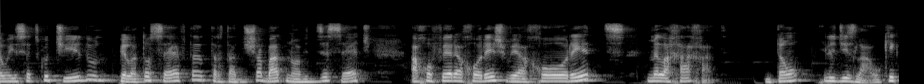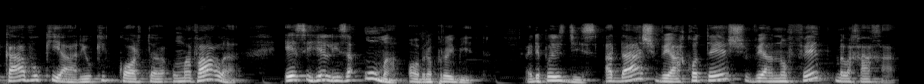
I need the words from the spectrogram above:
Então isso é discutido pela Tosefta, Tratado de Shabat 9.17, Achofer Achoresh Veachoretz Melachachat. Então ele diz lá, o que cava o quiar e o que corta uma vala, esse realiza uma obra proibida. Aí depois diz, Adash Veachotesh Veanofet Melachachat.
